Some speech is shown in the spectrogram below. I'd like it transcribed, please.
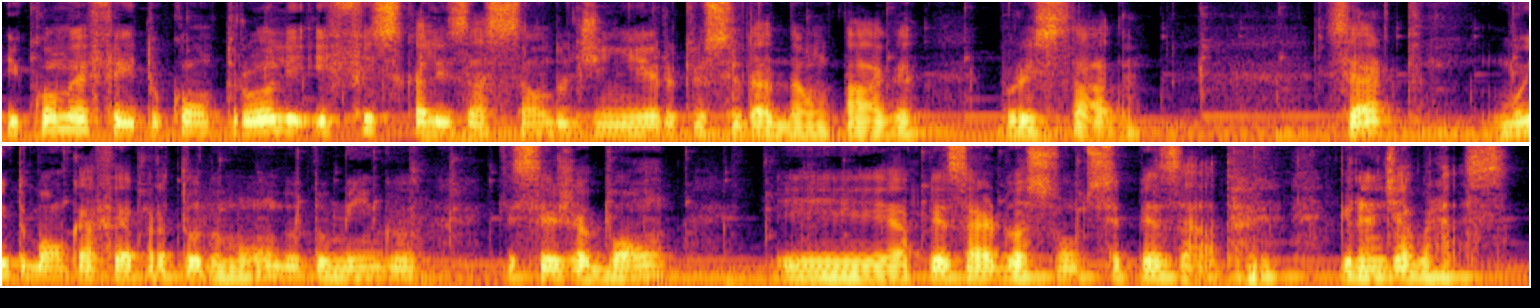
e como é feito o controle e fiscalização do dinheiro que o cidadão paga para o Estado. Certo? Muito bom café para todo mundo. Domingo que seja bom e apesar do assunto ser pesado. Grande abraço.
